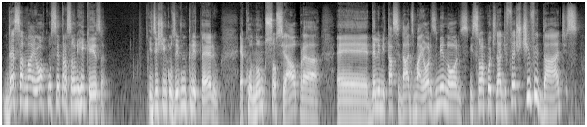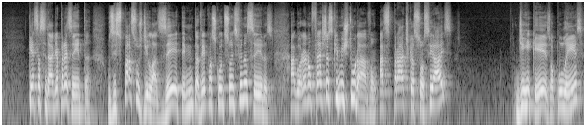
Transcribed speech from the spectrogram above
dessa maior concentração de riqueza. Existe inclusive um critério econômico-social para é, delimitar cidades maiores e menores, e são a quantidade de festividades que essa cidade apresenta. Os espaços de lazer têm muito a ver com as condições financeiras. Agora, eram festas que misturavam as práticas sociais de riqueza, opulência,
